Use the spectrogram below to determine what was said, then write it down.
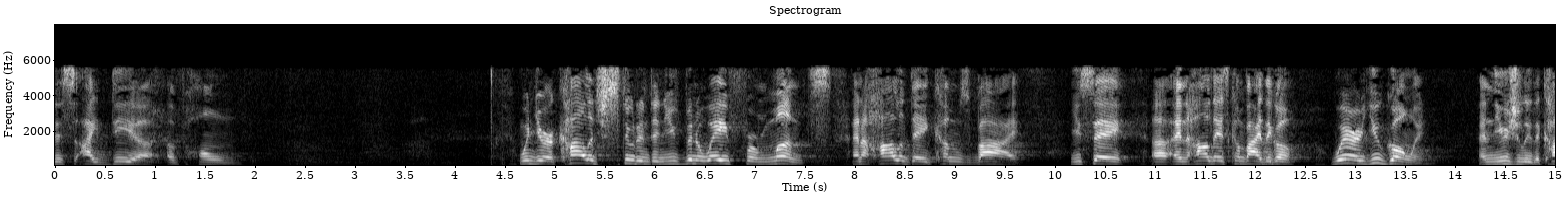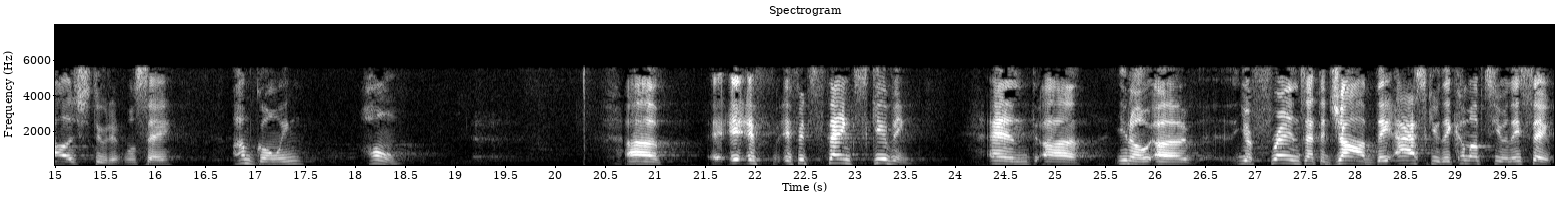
this idea of home. When you're a college student and you've been away for months and a holiday comes by, you say, uh, and holidays come by, they go, Where are you going? And usually the college student will say, I'm going home. Uh, if, if it's Thanksgiving and, uh, you know, uh, your friends at the job, they ask you, they come up to you and they say,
